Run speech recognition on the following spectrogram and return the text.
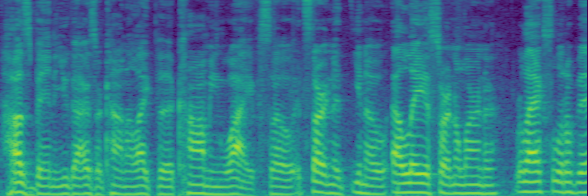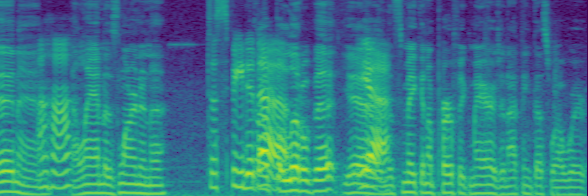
husband and you guys are kind of like the calming wife. So it's starting to, you know, LA is starting to learn to relax a little bit and uh-huh. Atlanta's learning to to speed it up, up, a little bit. Yeah, yeah. it's making a perfect marriage and I think that's why we're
